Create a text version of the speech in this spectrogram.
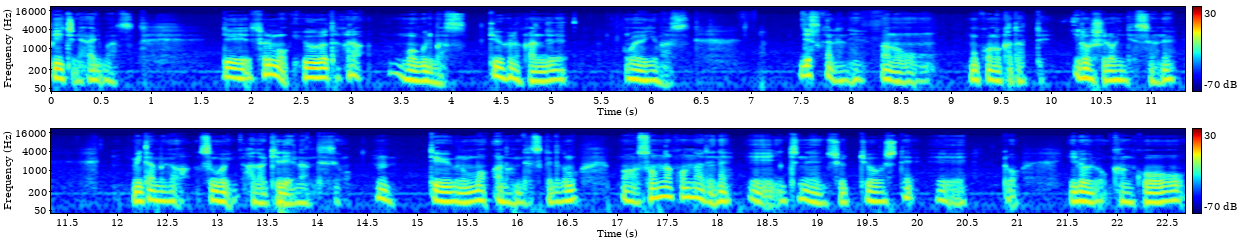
ビーチに入ります。でそれも夕方から潜ります。っていう風な感じで泳ぎます。ですからねあの向こうの方って色白いんですよね。見た目がすごい肌綺麗なんですよ。うん。っていうのもあるんですけれども、まあそんなこんなでね、えー、1年出張して、えー、っと、いろいろ観光を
